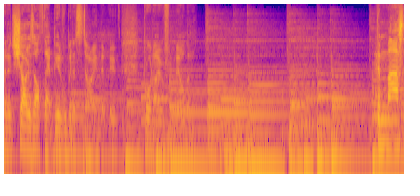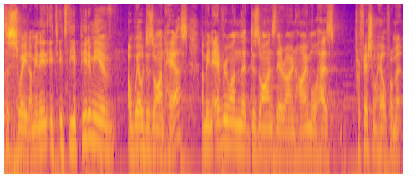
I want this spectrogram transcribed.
but it shows off that beautiful bit of stone that we've brought over from Melbourne. The master suite, I mean, it, it's the epitome of a well-designed house. I mean, everyone that designs their own home or has professional help from it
